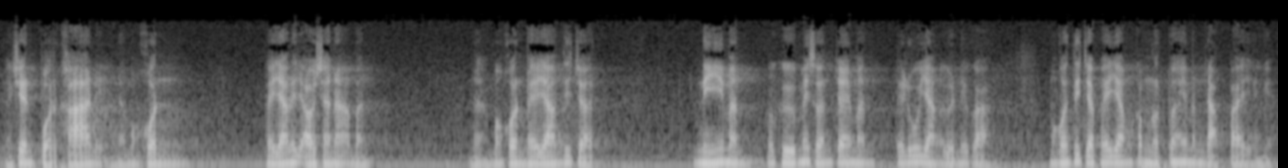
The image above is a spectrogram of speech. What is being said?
อย่างเช่นปวดขานี่นะบางคนพยายามที่จะเอาชนะมันนะบางคนพยายามที่จะหนีมันก็คือไม่สนใจมันไปรู้อย่างอื่นดีกว่า บางคนที่จะพยายามกำหนดเพื่อให้มันดับไปอย่างเงี้ย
